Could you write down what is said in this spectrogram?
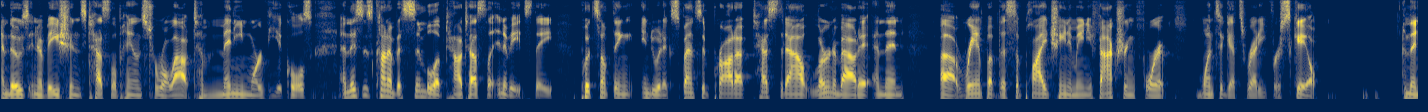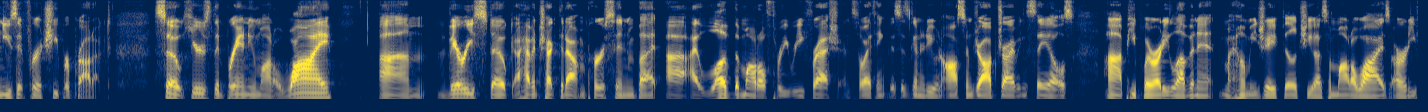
and those innovations Tesla plans to roll out to many more vehicles. And this is kind of a symbol of how Tesla innovates. They put something into an expensive product, test it out, learn about it, and then uh, ramp up the supply chain and manufacturing for it once it gets ready for scale, and then use it for a cheaper product. So here's the brand new Model Y. Um, very stoked. I haven't checked it out in person, but uh, I love the Model 3 refresh. And so I think this is going to do an awesome job driving sales. Uh, people are already loving it. My homie Jay Filch, who has a Model Y, is already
